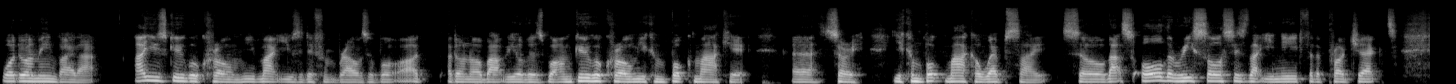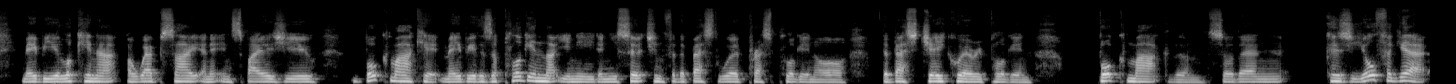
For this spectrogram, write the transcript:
What do I mean by that? I use Google Chrome. You might use a different browser, but I, I don't know about the others. But on Google Chrome, you can bookmark it. Uh, sorry, you can bookmark a website. So that's all the resources that you need for the project. Maybe you're looking at a website and it inspires you. Bookmark it. Maybe there's a plugin that you need and you're searching for the best WordPress plugin or the best jQuery plugin bookmark them. So then, because you'll forget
